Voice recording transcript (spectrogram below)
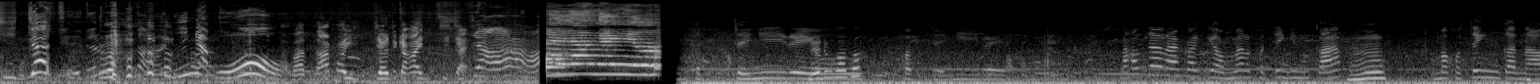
진짜 제대로 한 거 아니냐고 맞다고 이 여자가 진짜 진짜 겁쟁이래요 내려가봐. 겁쟁이래요 나 혼자 나갈게. 엄마는 겁쟁이니까. 응. 엄마 겁쟁이니까 나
